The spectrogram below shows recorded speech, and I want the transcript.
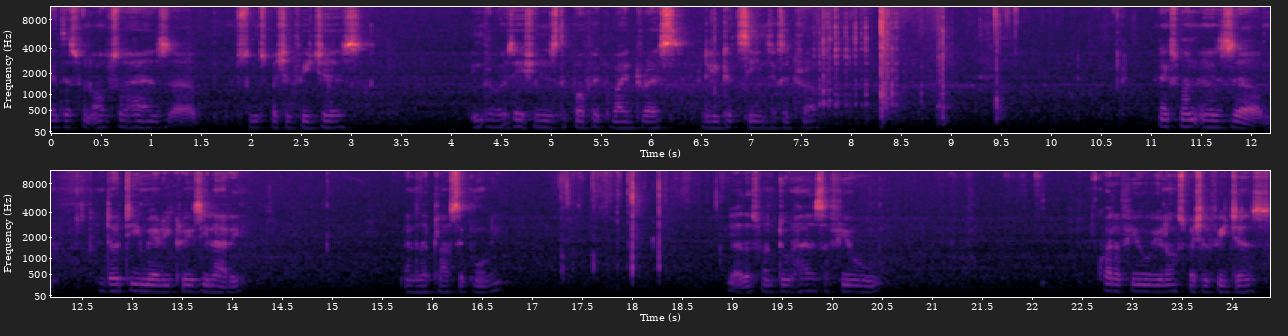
Yeah this one also has uh, some special features. Improvisation is the perfect white dress deleted scenes etc next one is uh, Dirty Mary Crazy Larry. Another classic movie. Yeah this one too has a few quite a few you know special features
